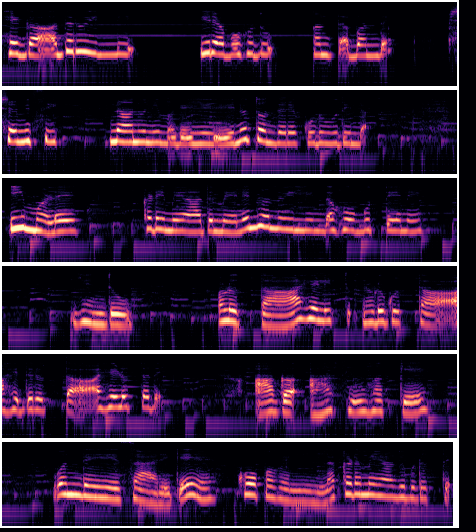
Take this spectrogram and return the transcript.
ಹೇಗಾದರೂ ಇಲ್ಲಿ ಇರಬಹುದು. ಅಂತ ಬಂದೆ. ಕ್ಷಮಿಸಿ, ನಾನು ನಿಮಗೆ ಏನು ತೊಂದರೆ ಕೊಡುವುದಿಲ್ಲ. ಈ ಮಳೆ ಕಡಿಮೆ ಆದ ಮೇಲೆ ನಾನು ಇಲ್ಲಿಂದ ಹೋಗುತ್ತೇನೆ ಎಂದು ಅಳುತ್ತಾ ಹೇಳಿತ್ತು, ನಡುಗುತ್ತಾ ಹೆದರುತ್ತಾ ಹೇಳುತ್ತದೆ. ಆಗ ಆ ಸಿಂಹಕ್ಕೆ ಒಂದೇ ಸಾರಿಗೆ ಕೋಪವೆಲ್ಲ ಕಡಿಮೆಯಾಗಿಬಿಡುತ್ತೆ.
